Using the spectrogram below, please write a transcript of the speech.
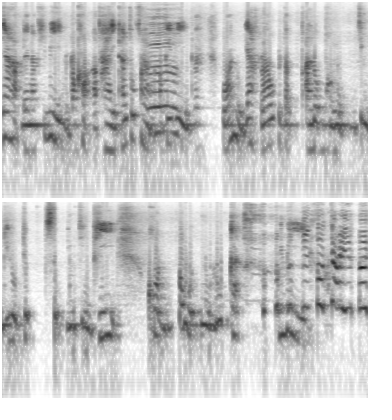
หยาบๆเลยนะพี่บีหนูต้องขออภัยท่านผู้ฟังกับพี่บีด้วยเพราะว่าหนูอยากเล่าเป็นแบบอารมณ์ของหนูจริงๆที่หนูจุดสึกจริง ๆ พี่ขนตูดหนูลุกอะพี่บีไม่เข้าใจเลย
